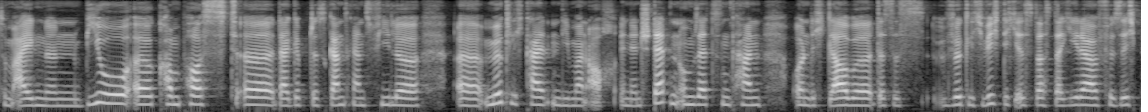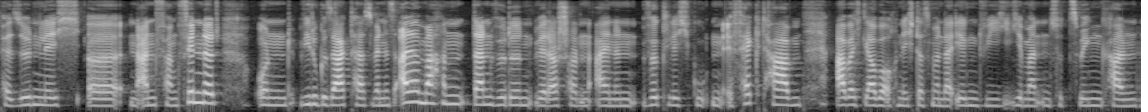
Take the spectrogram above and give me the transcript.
zum eigenen Biokompost. Äh, da gibt es ganz, ganz viele äh, Möglichkeiten, die man auch in den Städten umsetzen kann. Und ich glaube, dass es wirklich wichtig ist, dass da jeder für sich persönlich äh, einen Anfang findet. Und wie du gesagt hast, wenn es alle machen, dann würden wir da schon einen wirklich guten Effekt haben. Aber ich glaube auch nicht, dass man da irgendwie jemanden zu zwingen kann,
